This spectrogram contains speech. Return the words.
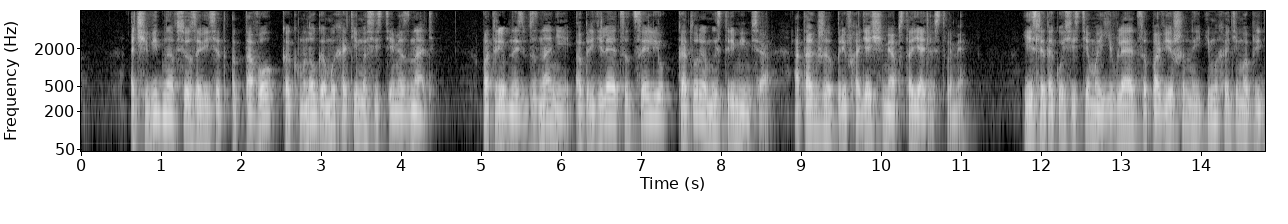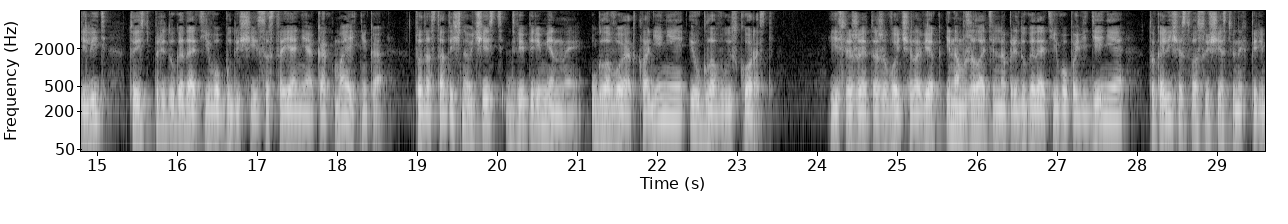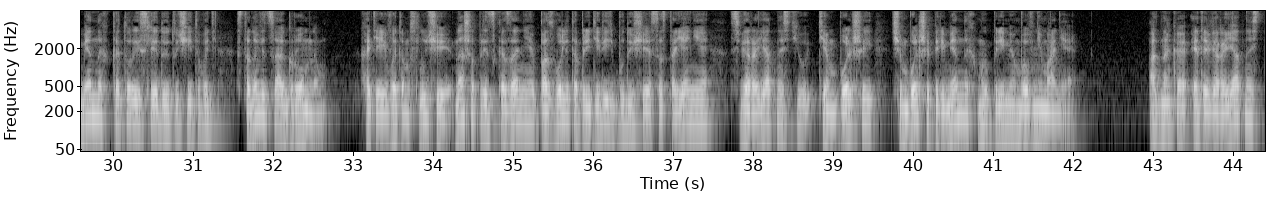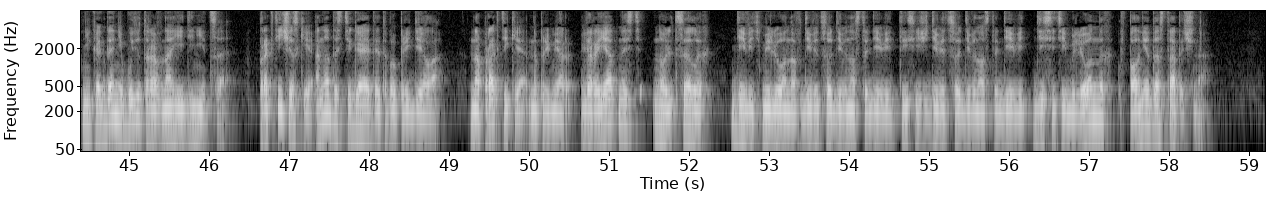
Очевидно, все зависит от того, как много мы хотим о системе знать. Потребность в знании определяется целью, к которой мы стремимся, а также превходящими обстоятельствами. Если такой системой является повешенный и мы хотим определить, то есть предугадать его будущие состояния как маятника, то достаточно учесть две переменные – угловое отклонение и угловую скорость. Если же это живой человек и нам желательно предугадать его поведение, то количество существенных переменных, которые следует учитывать, становится огромным. Хотя и в этом случае наше предсказание позволит определить будущее состояние с вероятностью тем большей, чем больше переменных мы примем во внимание. Однако эта вероятность никогда не будет равна единице. Практически она достигает этого предела. На практике, например, вероятность 0,1 9 миллионов 999 тысяч 999 десятимиллионных вполне достаточно.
